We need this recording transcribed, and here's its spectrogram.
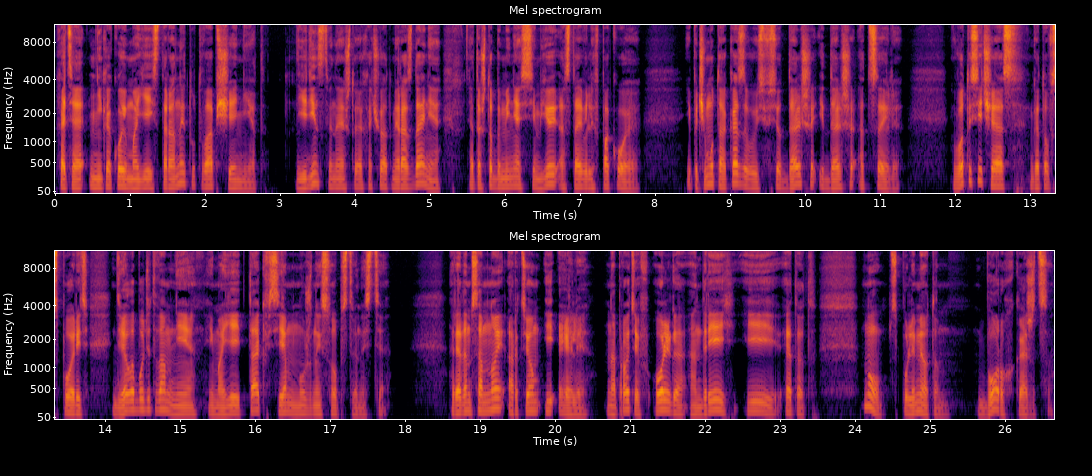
Хотя никакой моей стороны тут вообще нет. Единственное, что я хочу от мироздания, это чтобы меня с семьей оставили в покое. И почему-то оказываюсь все дальше и дальше от цели. Вот и сейчас, готов спорить, дело будет во мне и моей так всем нужной собственности. Рядом со мной Артем и Элли. Напротив Ольга, Андрей и этот, ну, с пулеметом. Борух, кажется.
